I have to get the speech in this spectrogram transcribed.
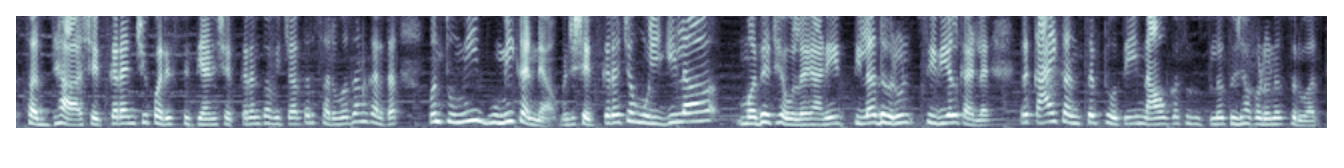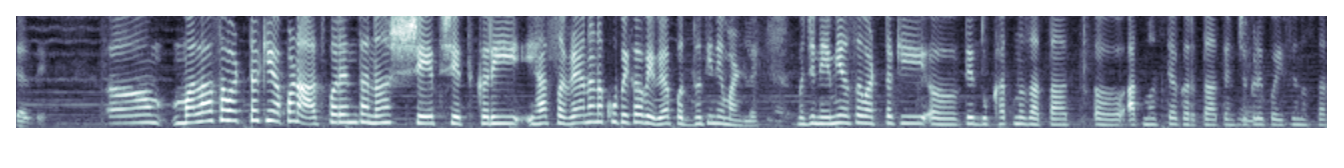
सध्या शेतकऱ्यांची परिस्थिती आणि शेतकऱ्यांचा विचार तर सर्वजण करतात पण तुम्ही भूमिकन्या म्हणजे शेतकऱ्याच्या मुलगीला मध्ये ठेवलंय आणि तिला धरून सिरियल काढलाय. तर काय कन्सेप्ट होती? नाव कसं सुचलं? तुझ्याकडूनच सुरुवात करते. अं, मला असं वाटतं की आपण आजपर्यंत ना शेत शेतकरी ह्या सगळ्यांना ना खूप एका वेगळ्या पद्धतीने मांडलंय. म्हणजे नेहमी असं वाटतं की अं, ते दुःखातनं जातात अं, आत्महत्या करतात त्यांच्याकडे पैसे नसतात.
